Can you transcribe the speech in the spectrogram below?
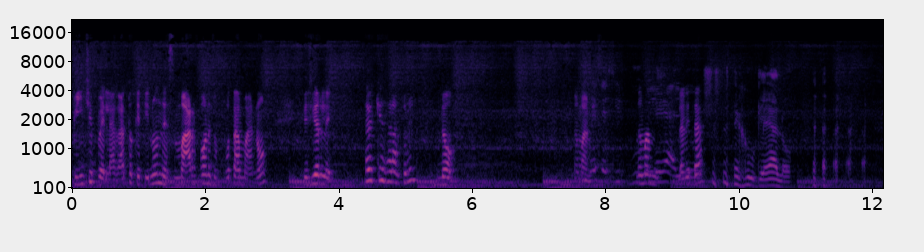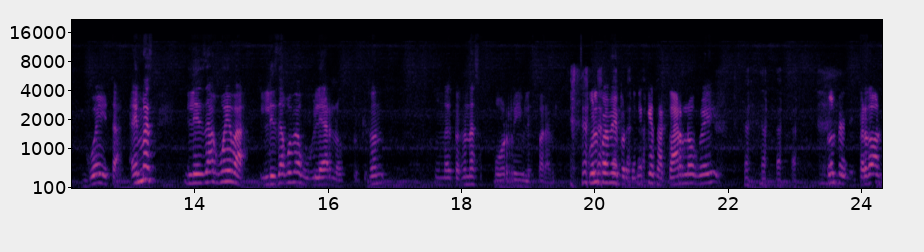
pinche pelagato que tiene un smartphone en su puta mano decirle, ¿sabes quién es Alan Turing? No. No mames. no mames, la neta. Googlealo. Güey, está. Además, les da hueva, les da hueva googlearlo, porque son unas personas horribles para mí. Discúlpame, pero tenía que sacarlo, güey. Discúlpeme, perdón,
